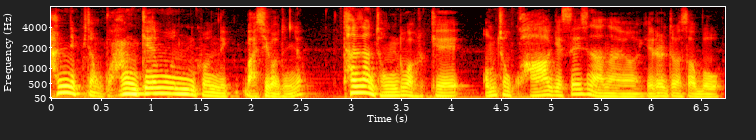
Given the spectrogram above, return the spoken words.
한 입 그냥 왕 깨문 그런 느- 맛이거든요. 탄산 정도가 그렇게 엄청 과하게 세진 않아요. 예를 들어서 뭐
